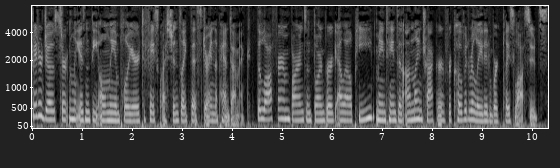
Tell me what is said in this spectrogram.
Trader Joe's certainly isn't the only employer to face questions like this during the pandemic. The law firm Barnes and Thornburg LLP maintains an online tracker for COVID-related workplace lawsuits.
